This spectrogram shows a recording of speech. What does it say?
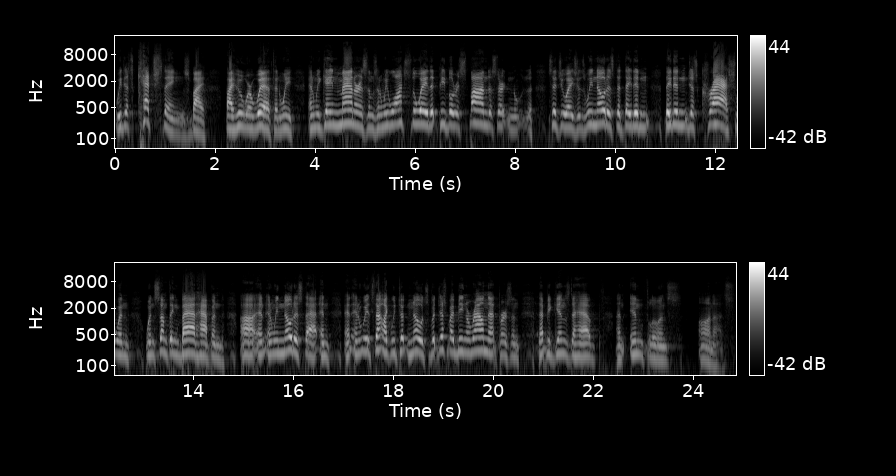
We just catch things by, by who we're with, and we, and we gain mannerisms and we watch the way that people respond to certain uh, situations. We notice that they didn't, they didn't just crash when, when something bad happened. Uh, and, and we noticed that. And, and, and we, it's not like we took notes, but just by being around that person, that begins to have an influence on us.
